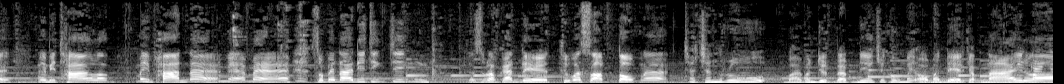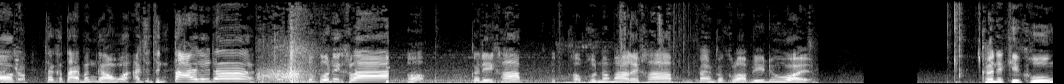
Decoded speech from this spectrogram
ย ไม่มีทางหรอกไม่ผ่านแน่แหมแหมสมเป็นนายดีจริง ๆ แต่สำหรับการเดทถือว่าสอบตกนะ ถ้าฉันรู้บ่ายวันหยุดแบบเนี้ยฉันคงไม่ออกมาเดทกับนายหรอก ถ้ากระต่ายมันเหงาอะอาจจะถึงตายเลยนะทุกคนด้วยครับโอ้ก็ดีครับ ขอบคุณมากๆเลยครับ แป้งก็กรอบดีด้วยคาเนกิคุง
